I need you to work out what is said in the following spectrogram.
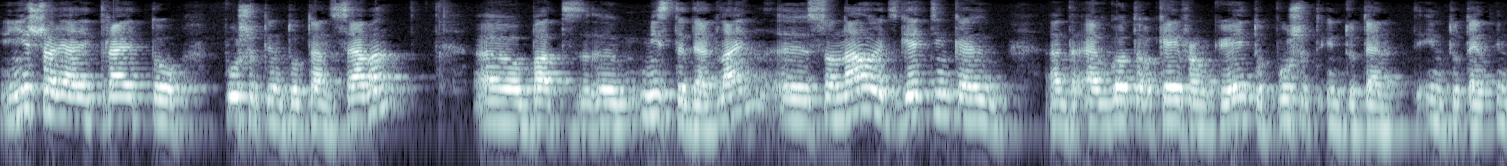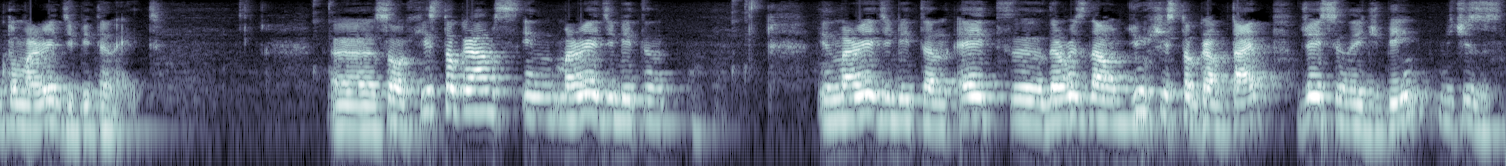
Initially, I tried to push it into 10.7, uh, but uh, missed the deadline. Uh, so now it's getting, uh, and I've got OK from QA to push it into 10 into 10 into MariaDB 10.8. Uh, so histograms in MariaDB 10, in MariaDB 10.8 there is now a new histogram type JSON-HB, which is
